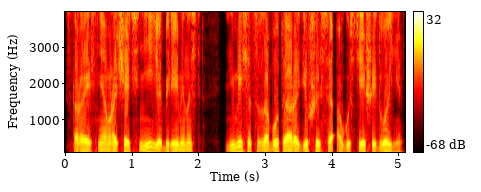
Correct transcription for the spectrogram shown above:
стараясь не омрачать ни ее беременность, ни месяцы заботы о родившейся августейшей двойне.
